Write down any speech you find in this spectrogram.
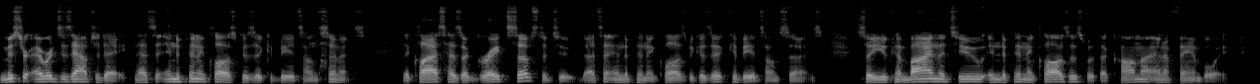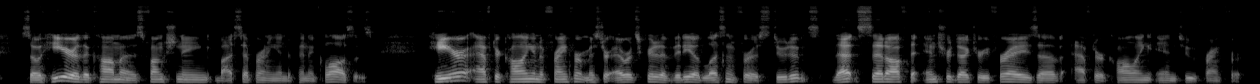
Mr. Edwards is out today. That's an independent clause because it could be its own sentence. The class has a great substitute. That's an independent clause because it could be its own sentence. So you combine the two independent clauses with a comma and a fanboy. So here the comma is functioning by separating independent clauses. Here, after calling into Frankfurt, Mr. Edwards created a video lesson for his students. That set off the introductory phrase of after calling into Frankfurt.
